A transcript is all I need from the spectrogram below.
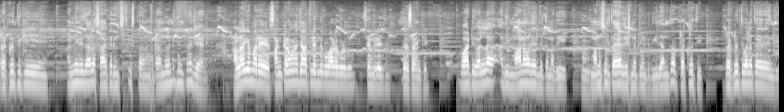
ప్రకృతికి అన్ని విధాలా సహకరించి ఇస్తాం అనమాట అందునుండి దీంతోనే చేయాలి. అలాగే మరి సంక్రమణ జాతులు ఎందుకు వాడకూడదు సేంద్రియ వ్యవసాయంకి వాటి వల్ల అది మానవ నిర్మితం అది. మనుషులు తయారు చేసినటువంటిది. ఇదంతా ప్రకృతి. ప్రకృతి వల్ల తయారైంది.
